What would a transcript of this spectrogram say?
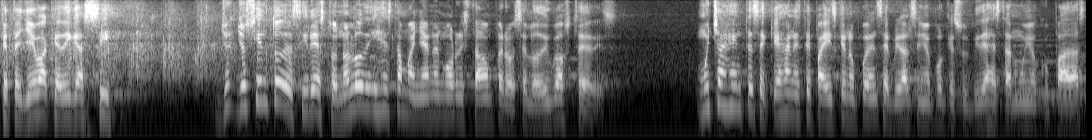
Que te lleva a que digas sí. Yo, yo siento decir esto. No lo dije esta mañana en Morristown, pero se lo digo a ustedes. Mucha gente se queja en este país que no pueden servir al Señor porque sus vidas están muy ocupadas.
